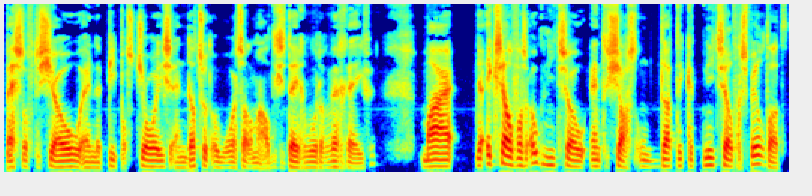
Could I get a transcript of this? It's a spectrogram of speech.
Best of the Show en de People's Choice en dat soort awards allemaal die ze tegenwoordig weggeven. Maar ja, ik zelf was ook niet zo enthousiast omdat ik het niet zelf gespeeld had.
